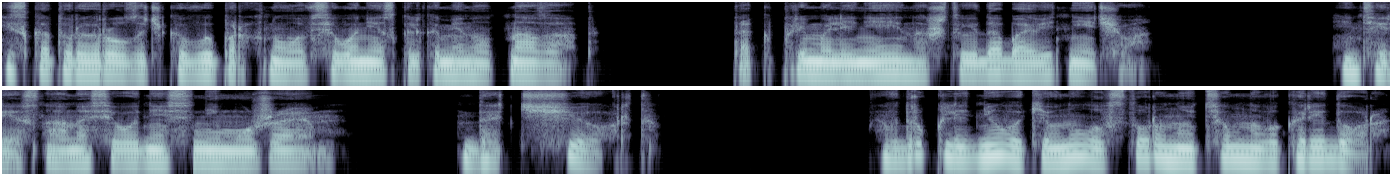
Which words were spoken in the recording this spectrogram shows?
из которой Розочка выпорхнула всего несколько минут назад. Так прямолинейно, что и добавить нечего. Интересно, она сегодня с ним уже... Да чёрт. Вдруг Леднева кивнула в сторону темного коридора.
